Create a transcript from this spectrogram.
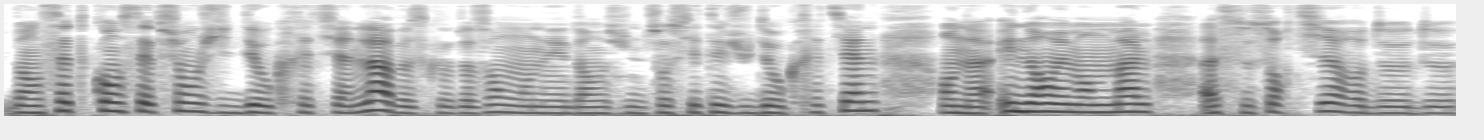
dans cette conception judéo-chrétienne-là, parce que de toute façon, on est dans une société judéo-chrétienne, on a énormément de mal à se sortir de, de,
